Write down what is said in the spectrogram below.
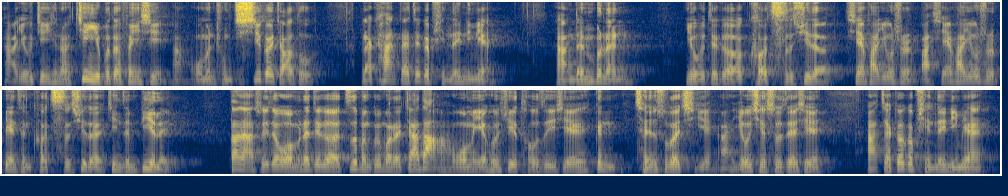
啊，有进行了进一步的分析啊。我们从七个角度来看，在这个品类里面啊，能不能有这个可持续的先发优势，把先发优势变成可持续的竞争壁垒。当然，随着我们的这个资本规模的加大啊，我们也会去投资一些更成熟的企业啊，尤其是这些啊，在各个品类里面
